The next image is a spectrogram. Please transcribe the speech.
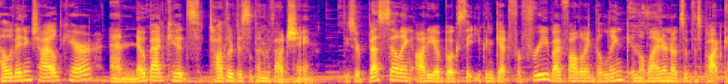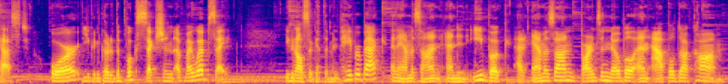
Elevating Childcare and No Bad Kids Toddler Discipline Without Shame. These are best selling audiobooks that you can get for free by following the link in the liner notes of this podcast. Or you can go to the books section of my website. You can also get them in paperback at Amazon and in ebook at Amazon, Barnes & Noble, and Apple.com.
